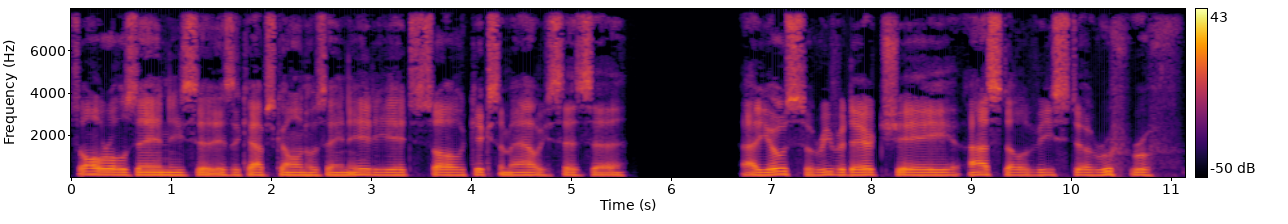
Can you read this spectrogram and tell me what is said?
Saul rolls in. He says, as the cops calling Jose an idiot, Saul kicks him out. He says, uh, adios, arrivederci, hasta la vista, roof, roof.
